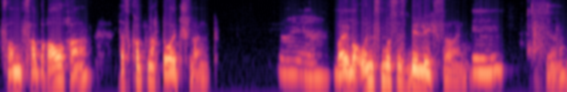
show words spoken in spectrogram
vom Verbraucher, das kommt nach Deutschland. Oh ja. Weil bei uns muss es billig sein. Mhm. Ja.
